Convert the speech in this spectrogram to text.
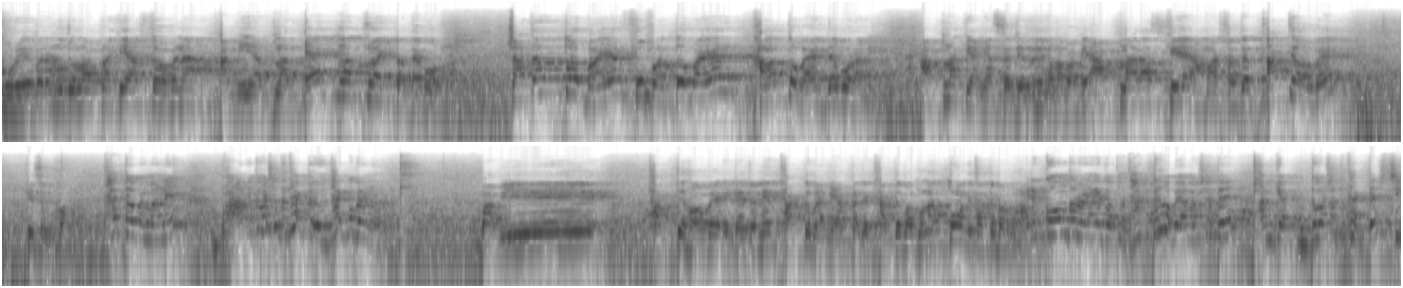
ঘুরে বেড়ানোর জন্য আপনাকে আসতে হবে না। আমি আপনার একমাত্র একটা দেবর চাচাত্ত ভাইয়ের ফুফাত্ত ভাইয়ের খালাত্ত ভাইয়ের দেবর আমি। আপনাকে আমি আজকে যেতে দেবো না ভাবি। আপনার আজকে আমার সাথে থাকতে হবে কিছুক্ষণ। থাকতে হবে মানে? আমি তোমার সাথে থাকতে থাকব কেন? ভাবি থাকতে হবে এটা জানি থাকতে হবে। আমি আপনাকে ছাড়তে পারব না তোমাকে ছাড়তে পারব না। এটা কোন ধরনের কথা? থাকতে হবে আমার সাথে? আমি কি তোমার সাথে থাকতে আসছি?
